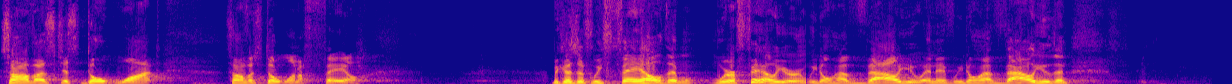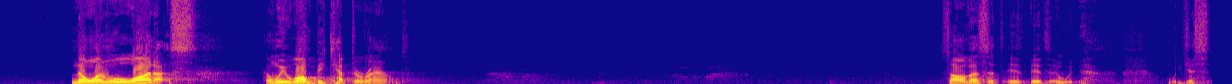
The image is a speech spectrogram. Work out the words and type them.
Some of us just don't want, some of us don't want to fail. Because if we fail, then we're a failure and we don't have value. And if we don't have value, then no one will want us and we won't be kept around. Some of us, it, it, it, we just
